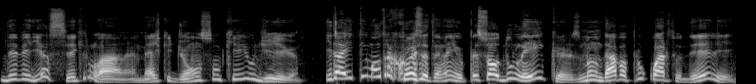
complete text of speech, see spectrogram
deveria ser aquilo lá, né? Magic Johnson que o diga. E daí tem uma outra coisa também, o pessoal do Lakers mandava pro quarto dele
